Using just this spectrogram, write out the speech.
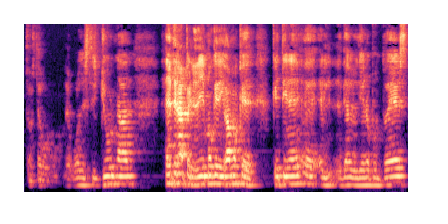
The Wall Street Journal, etcétera, periodismo que digamos que, tiene eh, el diario.es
